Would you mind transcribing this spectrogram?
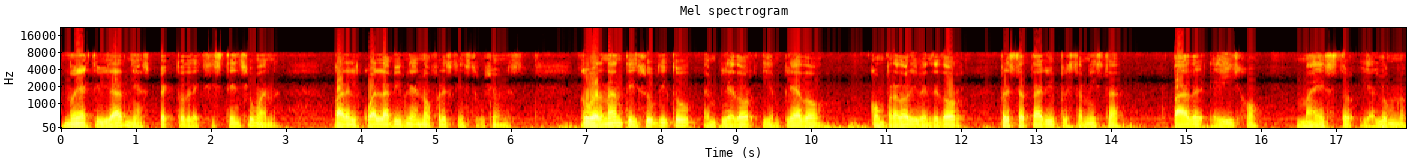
No hay actividad ni aspecto de la existencia humana para el cual la Biblia no ofrezca instrucciones. Gobernante y súbdito, empleador y empleado, comprador y vendedor, prestatario y prestamista, padre e hijo, maestro y alumno,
